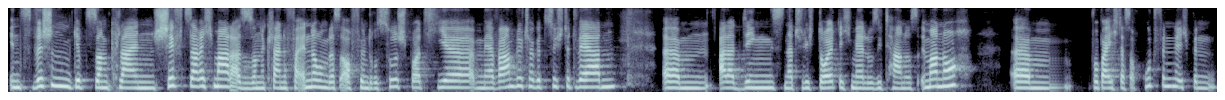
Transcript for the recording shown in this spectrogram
inzwischen gibt es so einen kleinen Shift, sag ich mal, also so eine kleine Veränderung, dass auch für den Dressursport hier mehr Warmblüter gezüchtet werden. Ähm, allerdings natürlich deutlich mehr Lusitanos immer noch. Ähm, wobei ich das auch gut finde. Ich bin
